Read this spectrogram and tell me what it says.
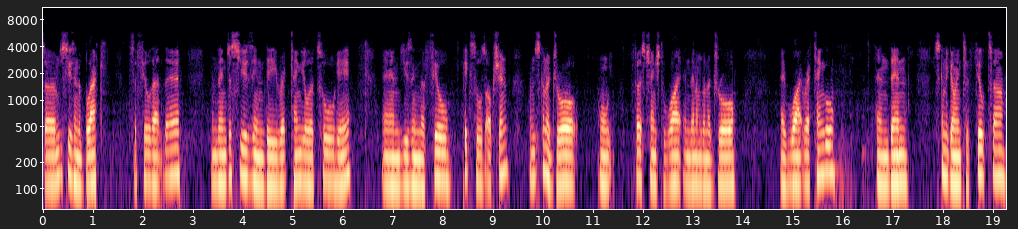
So I'm just using the black to fill that there and then just using the rectangular tool here and using the fill pixels option I'm just going to draw well, first change to white and then I'm going to draw a white rectangle. And then just going to go into filter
